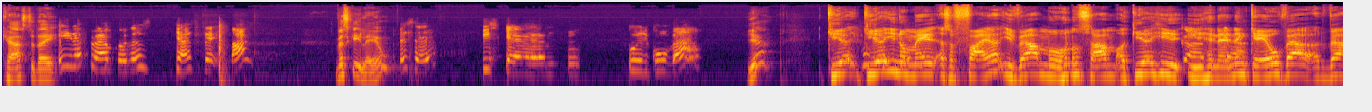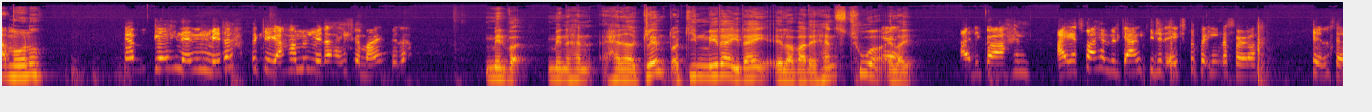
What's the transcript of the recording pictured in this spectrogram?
kærestedag. 41 måneders kærestedag. Nå, Hvad skal I lave? hvad sagde? Vi skal øhm, ud i det gode vejr. Ja. Giver, giver I normalt, altså fejrer I hver måned sammen, og giver I, I hinanden en gave hver, hver måned? Ja, vi giver hinanden en middag. Så giver jeg ham en middag, han giver mig en middag. Men, men han, han havde glemt at give en middag i dag, eller var det hans tur? Ja. Eller? Ej, det gør han. Ej, jeg tror, han vil gerne give lidt ekstra på 41. Til tal.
